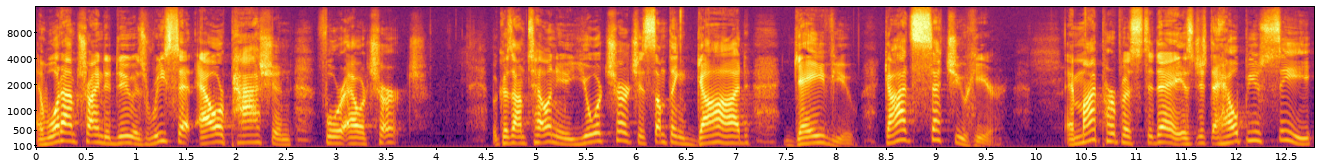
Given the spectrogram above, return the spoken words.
And what I'm trying to do is reset our passion for our church. Because I'm telling you, your church is something God gave you. God set you here. And my purpose today is just to help you see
